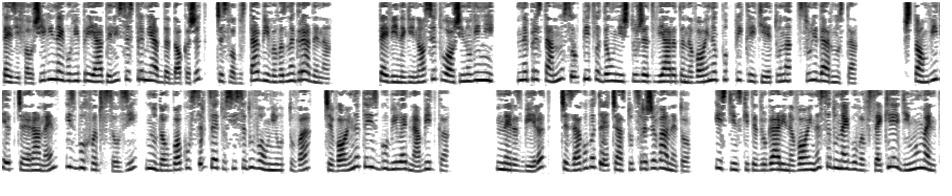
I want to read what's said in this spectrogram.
тези фалшиви негови приятели се стремят да докажат, че слабостта бива възнаградена. Те винаги носят лоши новини. Непрестанно се опитват да унищожат вярата на война под прикритието на солидарността. Щом видят, че е ранен, избухват в сълзи, но дълбоко в сърцето си са доволни от това, че войната изгубила една битка. Не разбират, че загубата е част от сражаването. Истинските другари на война са до него във всеки един момент,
